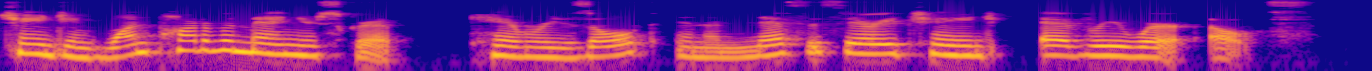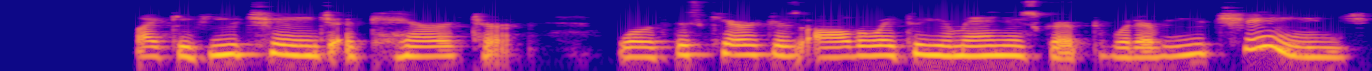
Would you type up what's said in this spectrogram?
changing one part of a manuscript can result in a necessary change everywhere else. Like if you change a character, well, if this character is all the way through your manuscript, whatever you change,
